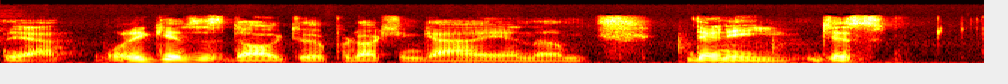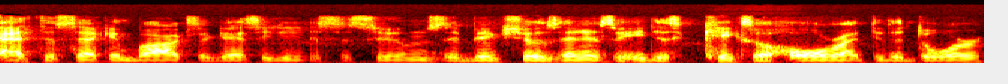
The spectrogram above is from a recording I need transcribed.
Yeah. Well, he gives his dog to a production guy, and um, then he just at the second box, I guess he just assumes the Big Show's in it, so he just kicks a hole right through the door,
